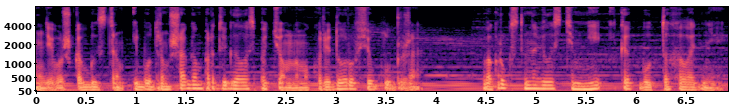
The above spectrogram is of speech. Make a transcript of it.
Девушка быстрым и бодрым шагом продвигалась по темному коридору все глубже. Вокруг становилось темнее и как будто холоднее.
